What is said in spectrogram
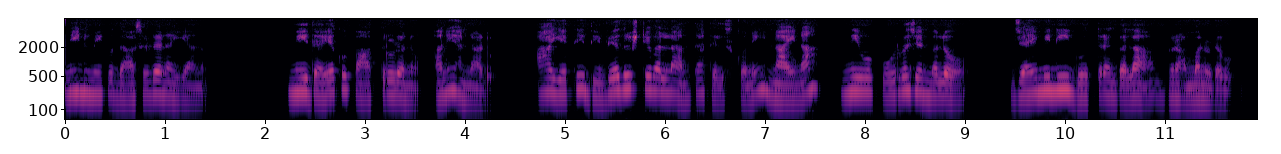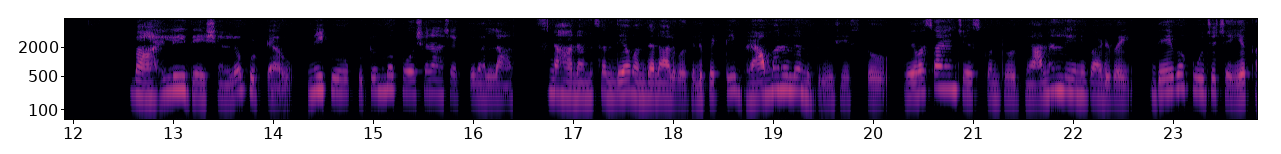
నేను మీకు దాసుడనయ్యాను. మీ దయకు పాత్రుడను అని అన్నాడు. ఆ యతి దివ్య దృష్టి వల్ల అంతా తెలుసుకొని నాయనా నీవు పూర్వజన్మలో జైమిని గోత్రం గల బ్రాహ్మణుడవు. బాహిలీ దేశంలో పుట్టావు. నీకు కుటుంబ పోషణ శక్తి వల్ల స్నానం సంధ్యావందనాలు వదిలిపెట్టి బ్రాహ్మణులను దూషిస్తూ వ్యవసాయం చేసుకుంటూ జ్ఞానం లేని వాడివై దేవ పూజ చెయ్యక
